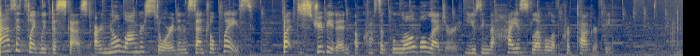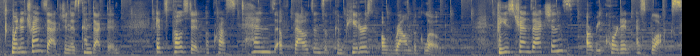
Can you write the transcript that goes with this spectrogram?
Assets like we've discussed are no longer stored in a central place, but distributed across a global ledger using the highest level of cryptography. When a transaction is conducted, it's posted across tens of thousands of computers around the globe. These transactions are recorded as blocks.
